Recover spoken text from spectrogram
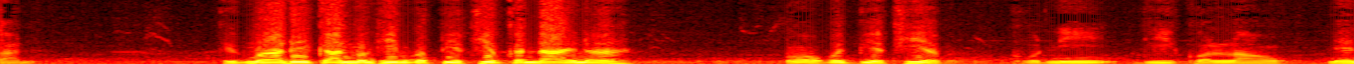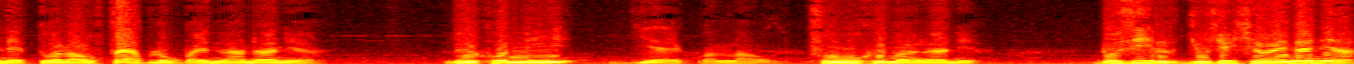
กัน ถึงมาด้วยกันบางทีมันก็เปรียบเทียบกันได้นะออกไปเปรียบเทียบ คนนี้ดีกว่าเราเนี่ยเนี่ยตัวเราแฟบลงไปแล้วนะเนี่ย หรือคนนี้แย่กว่าเรา ฟูขึ้นมาแล้วเนี่ย ดูสิอยู่เฉยๆนะเนี่ย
